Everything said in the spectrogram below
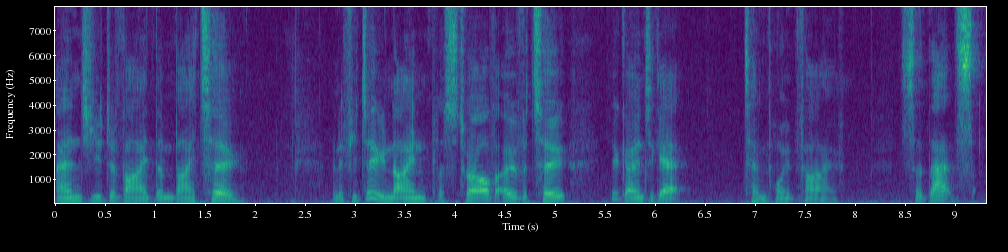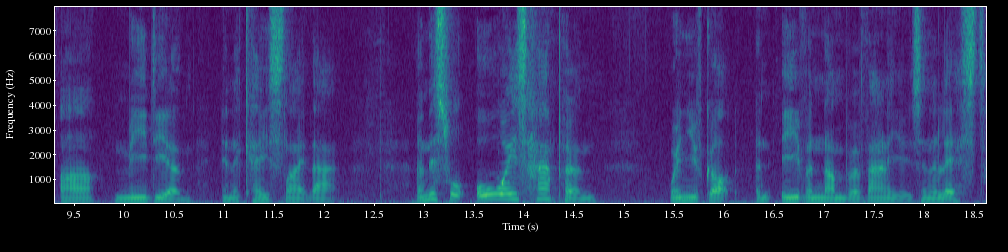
and you divide them by 2. And if you do 9 plus 12 over 2, you're going to get 10.5. So that's our median in a case like that. And this will always happen when you've got an even number of values in a list.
